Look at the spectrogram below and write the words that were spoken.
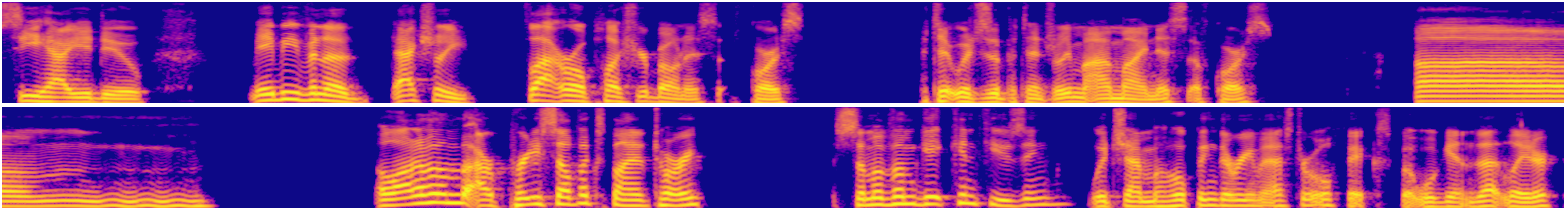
See how you do. Maybe even a actually flat roll plus your bonus, of course, which is a potentially a minus, of course. Um, a lot of them are pretty self-explanatory. Some of them get confusing, which I'm hoping the remaster will fix, but we'll get into that later.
